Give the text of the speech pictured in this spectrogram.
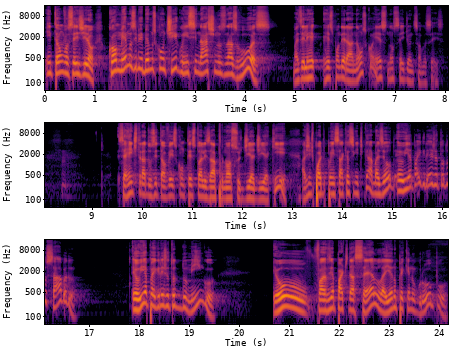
Então vocês dirão: comemos e bebemos contigo e ensinaste-nos nas ruas. Mas ele re responderá: Não os conheço, não sei de onde são vocês. Se a gente traduzir, talvez contextualizar para o nosso dia a dia aqui, a gente pode pensar que é o seguinte: ah, mas eu, eu ia para a igreja todo sábado. Eu ia para a igreja todo domingo. Eu fazia parte da célula, ia no pequeno grupo.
